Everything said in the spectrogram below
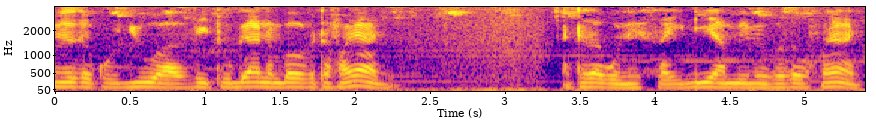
niweze kujua vitu gani ambavyo vitafanyaje itaweza kunisaidia mimi kuweza kufanyaje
